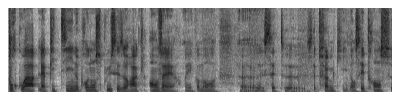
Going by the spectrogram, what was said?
pourquoi la Pythie ne prononce plus ses oracles en vers comment cette, cette, femme qui, dans ses transes,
